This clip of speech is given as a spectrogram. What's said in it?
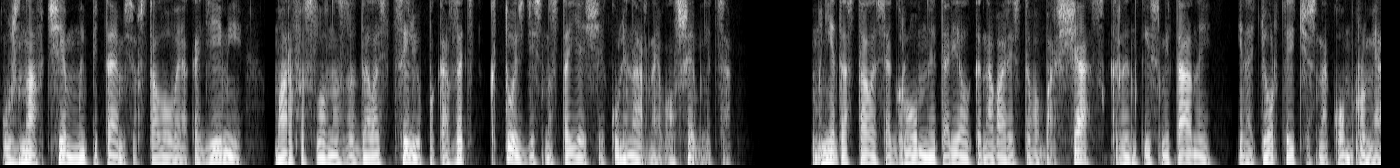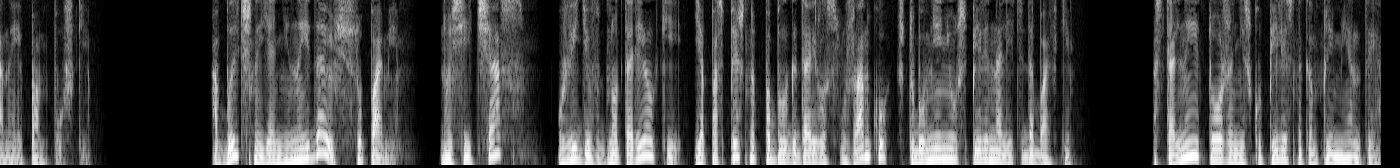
Узнав, чем мы питаемся в столовой академии, Марфа словно задалась целью показать, кто здесь настоящая кулинарная волшебница. Мне досталась огромная тарелка наваристого борща с крынкой сметаны и натертые чесноком румяные пампушки. Обычно я не наедаюсь супами, но сейчас, увидев дно тарелки, я поспешно поблагодарил служанку, чтобы мне не успели налить добавки. Остальные тоже не скупились на комплименты,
